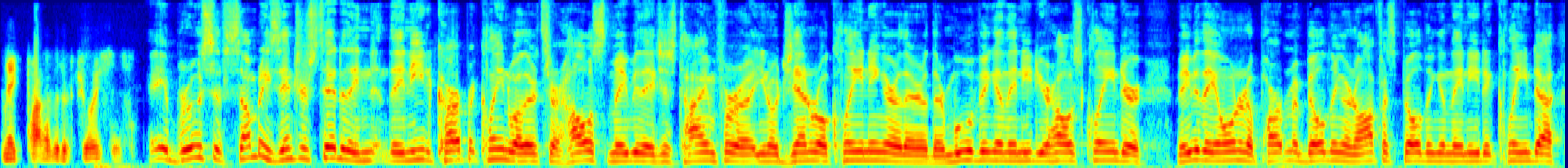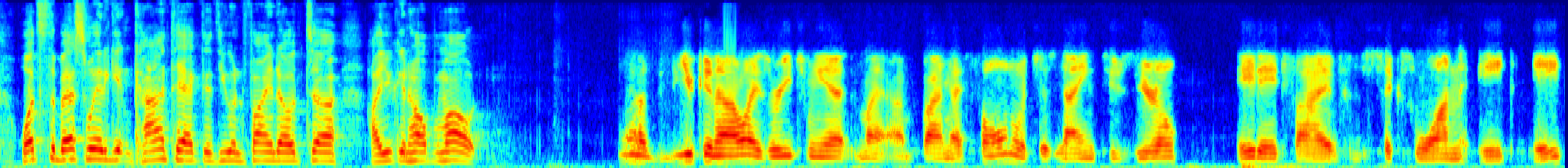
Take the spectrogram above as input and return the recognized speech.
make positive choices. Hey Bruce, if somebody's interested, they they need a carpet cleaned, whether it's their house, maybe they just time for a you know general cleaning, or they're they're moving and they need your house cleaned, or maybe they own an apartment building or an office building and they need it cleaned. Uh, what's the best way to get in contact with you and find out uh, how you can help them out? Uh, you can always reach me at my uh, by my phone, which is nine two zero eight eight five six one eight eight,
